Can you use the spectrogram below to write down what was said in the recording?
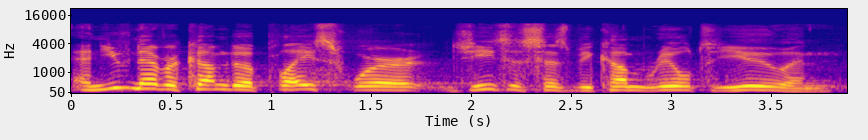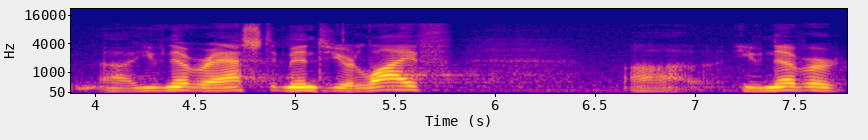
and you've never come to a place where Jesus has become real to you and uh, you've never asked him into your life. Uh, you've never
